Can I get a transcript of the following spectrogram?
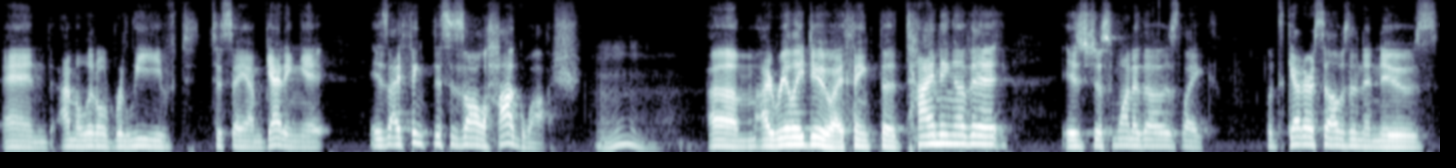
and I'm a little relieved to say I'm getting it, is I think this is all hogwash. Mm. Um, I really do. I think the timing of it is just one of those like, let's get ourselves in the news.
